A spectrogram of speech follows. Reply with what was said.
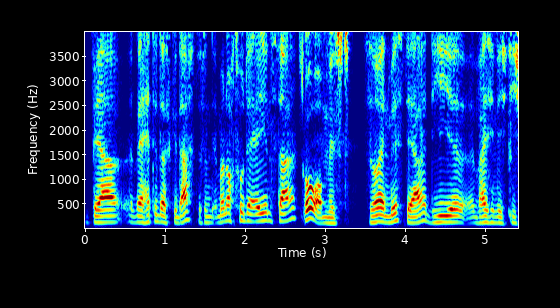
Wer, wer hätte das gedacht? Es sind immer noch tote Aliens da. Oh, Mist. So ein Mist, ja. Die, äh, weiß ich nicht, die,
